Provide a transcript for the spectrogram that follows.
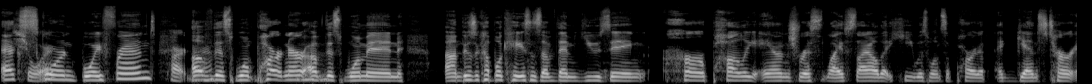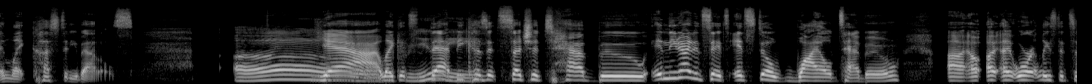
ex scorned boyfriend Partner. of this one partner of this woman. Um, there's a couple of cases of them using her polyandrous lifestyle that he was once a part of against her in like custody battles. Oh, Yeah, like it's that because it's such a taboo in the United States. It's still wild taboo, uh, uh, uh, or at least it's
